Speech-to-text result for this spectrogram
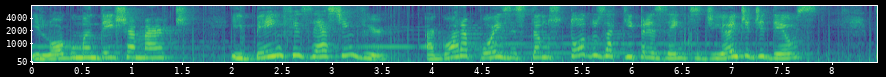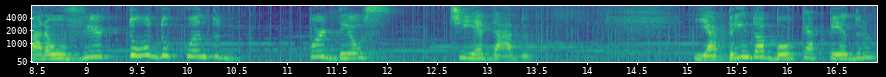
E logo mandei chamar-te, e bem fizeste em vir. Agora, pois, estamos todos aqui presentes diante de Deus para ouvir tudo quanto por Deus te é dado. E abrindo a boca, Pedro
